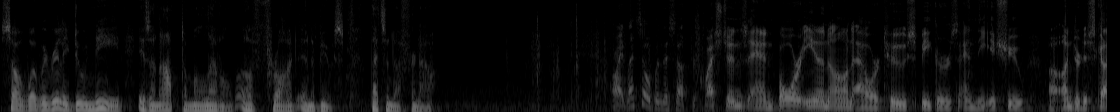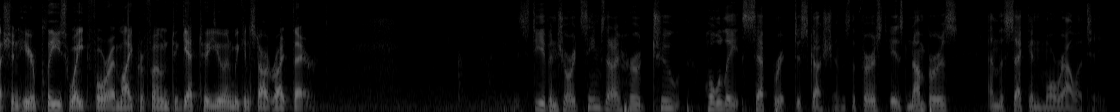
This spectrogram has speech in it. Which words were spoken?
So, what we really do need is an optimal level of fraud and abuse. That's enough for now. All right, let's open this up to questions and bore in on our two speakers and the issue uh, under discussion here. Please wait for a microphone to get to you, and we can start right there. Stephen Shore, it seems that I heard two wholly separate discussions. The first is numbers, and the second, morality.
